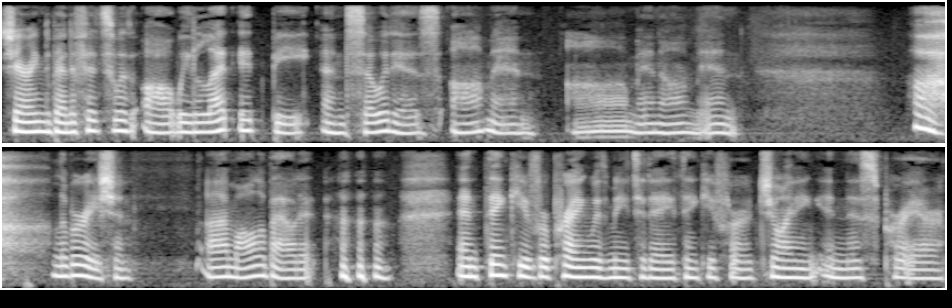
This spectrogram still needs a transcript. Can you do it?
sharing the benefits with all. We let it be, and so it is. Amen. Amen. Amen. Oh, liberation. I'm all about it. and thank you for praying with me today. Thank you for joining in this prayer.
